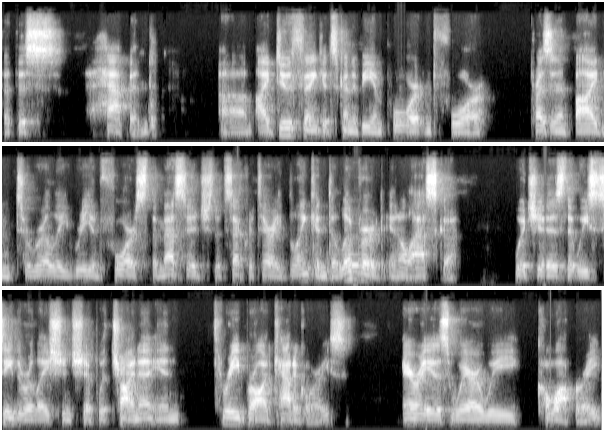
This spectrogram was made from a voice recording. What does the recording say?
that this happened. Um, I do think it's going to be important for President Biden to really reinforce the message that Secretary Blinken delivered in Alaska, which is that we see the relationship with China in three broad categories areas where we cooperate,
